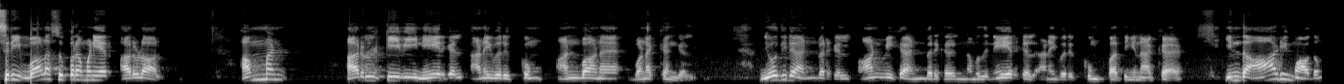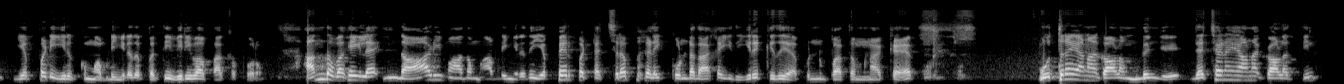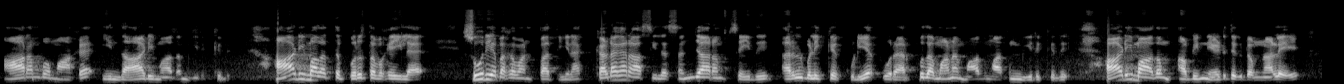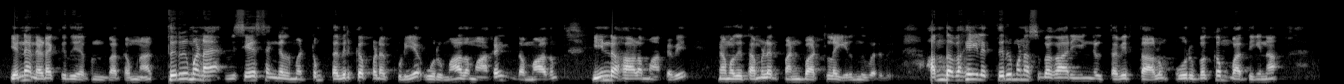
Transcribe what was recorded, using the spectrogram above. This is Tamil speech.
ஸ்ரீ பாலசுப்பிரமணியர் அருளால். அம்மன் அருள் டிவி நேயர்கள் அனைவருக்கும் அன்பான வணக்கங்கள். ஜோதிட அன்பர்கள் ஆன்மீக அன்பர்கள் நமது நேயர்கள் அனைவருக்கும் பார்த்தீங்கன்னாக்க இந்த ஆடி மாதம் எப்படி இருக்கும் அப்படிங்கிறத பத்தி விரிவா பார்க்க போறோம். அந்த வகையில இந்த ஆடி மாதம் அப்படிங்கிறது எப்பேற்பட்ட சிறப்புகளை கொண்டதாக இது இருக்குது அப்படின்னு பார்த்தோம்னாக்க உத்தரையான காலம் முடிஞ்சு தட்சணையான காலத்தின் ஆரம்பமாக இந்த ஆடி மாதம் இருக்குது. ஆடி மாதத்தை பொறுத்த வகையில சூரிய பகவான் பார்த்தீங்கன்னா கடகராசியில சஞ்சாரம் செய்து அருள்வளிக்கக்கூடிய ஒரு அற்புதமான மாதமாகவும் இருக்குது. ஆடி மாதம் அப்படின்னு எடுத்துக்கிட்டோம்னாலே என்ன நடக்குது அப்படின்னு பார்த்தோம்னா திருமண விசேஷங்கள் மட்டும் தவிர்க்கப்படக்கூடிய ஒரு மாதமாக இந்த மாதம் நீண்ட காலமாகவே நமது தமிழர் பண்பாட்டில் இருந்து வருது. அந்த வகையில திருமண சுபகாரியங்கள் தவிர்த்தாலும் ஒரு பக்கம் பார்த்தீங்கன்னா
